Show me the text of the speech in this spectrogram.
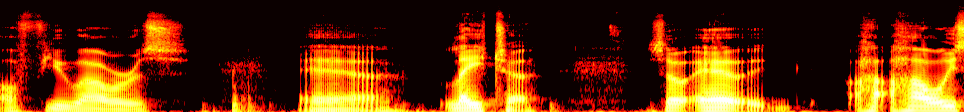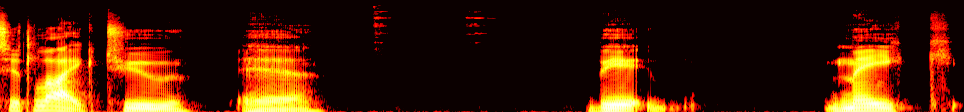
a few hours uh, later. So, uh, how is it like to be make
